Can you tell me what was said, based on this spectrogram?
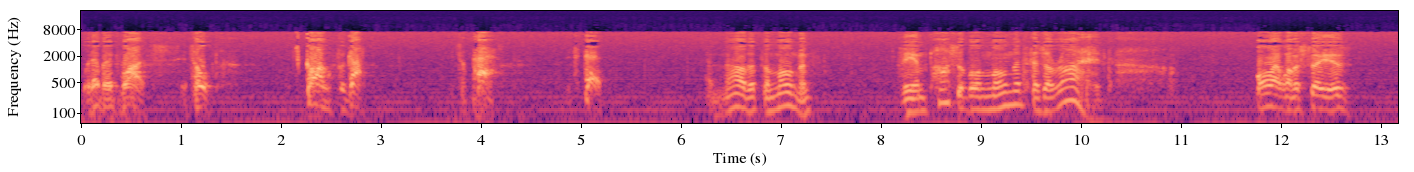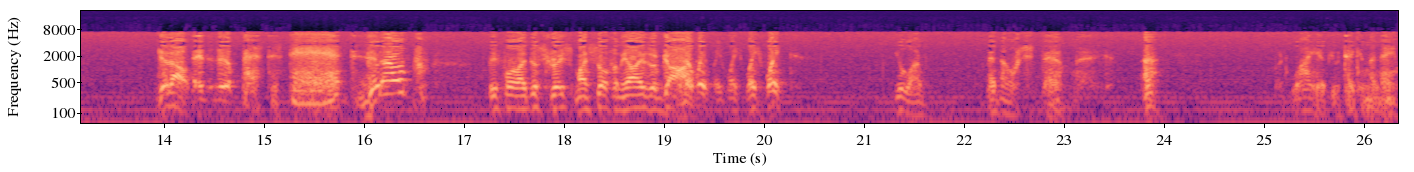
Whatever it was, it's over. It's gone, forgotten. It's a past. It's dead. And now that the moment, the impossible moment has arrived, all I want to say is, get out. The, the past is dead. Get out before I disgrace myself in the eyes of No, God. wait, wait, wait, wait, wait. You are Benno Sternberg, huh? But why have you taken the name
